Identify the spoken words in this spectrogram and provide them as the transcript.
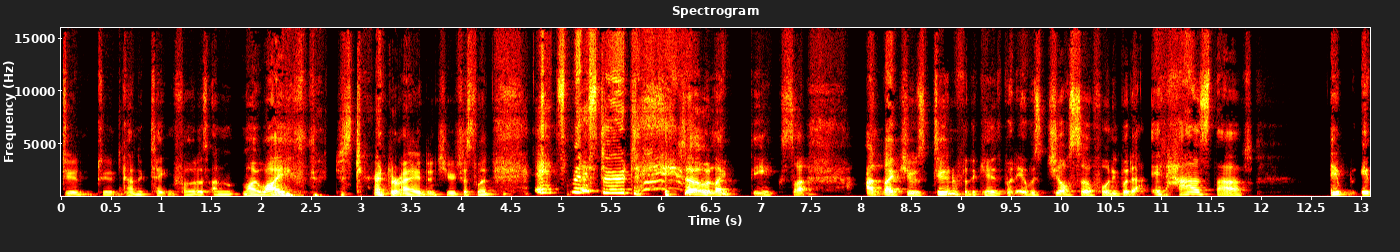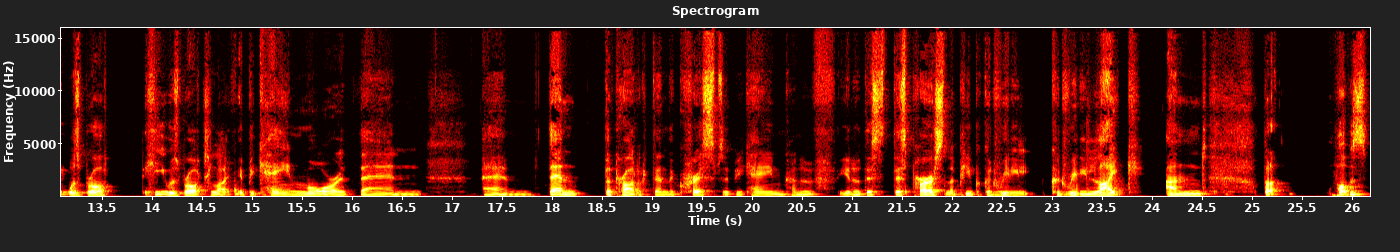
do, do kind of taking photos, and my wife just turned around and she just went, "It's Mr. Tayto!" Like the. And like she was doing it for the kids, but it was just so funny. But it has that. It it was brought. He was brought to life. It became more than, um, then the product then the crisps it became kind of you know this this person that people could really could really like. And but what was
